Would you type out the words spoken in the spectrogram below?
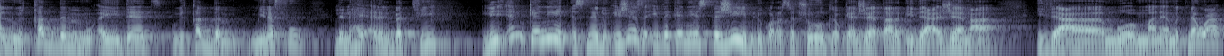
أنه يقدم مؤيدات ويقدم ملفه للهيئة للبت فيه لإمكانية إسناد إجازة إذا كان يستجيب لكراسة شروط. لو كان جاء طالب إذاعة جامعة إذاعة معناها متنوعة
